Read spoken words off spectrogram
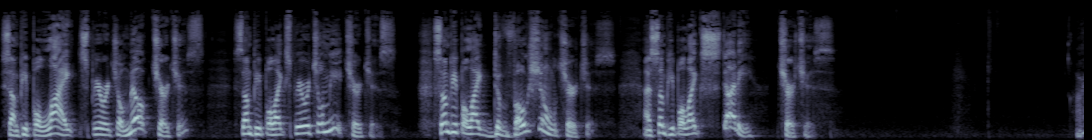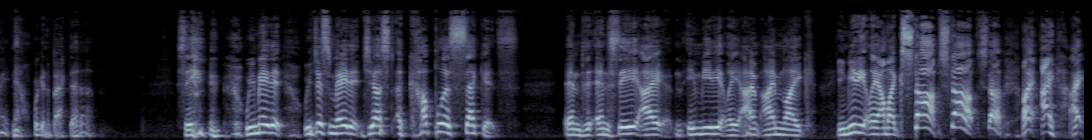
Some people like spiritual milk churches. Some people like spiritual meat churches. Some people like devotional churches. And some people like study churches. All right, now we're going to back that up. See, we made it, we just made it just a couple of seconds. And, and see, I immediately, I'm, I'm like, immediately, I'm like, stop, stop, stop. I, I, I,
